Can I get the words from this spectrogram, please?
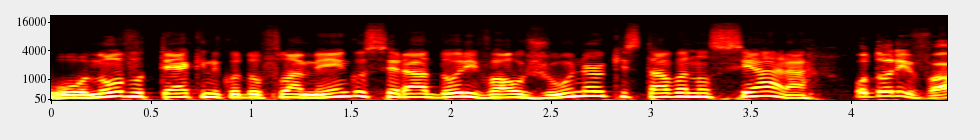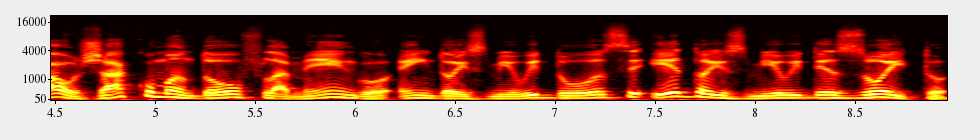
O novo técnico do Flamengo será Dorival Júnior, que estava no Ceará. O Dorival já comandou o Flamengo em 2012 e 2018,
